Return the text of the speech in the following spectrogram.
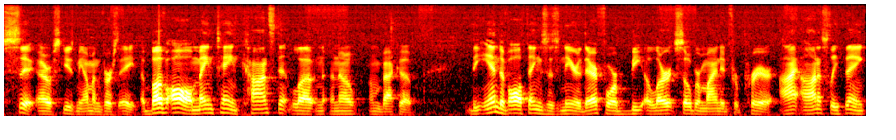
6, or excuse me, I'm in verse 8. Above all, maintain constant love. No, I'm back up. The end of all things is near. Therefore, be alert, sober minded for prayer. I honestly think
